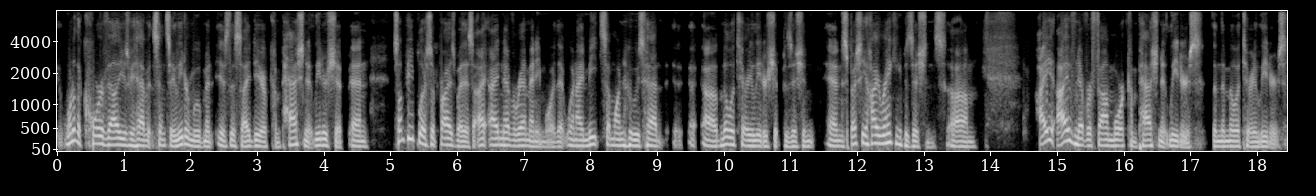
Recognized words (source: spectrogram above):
one of the core values we have at Sensei Leader Movement is this idea of compassionate leadership. And some people are surprised by this. I, I never am anymore. That when I meet someone who's had a, a military leadership position and especially high ranking positions, um, I, I've never found more compassionate leaders than the military leaders.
